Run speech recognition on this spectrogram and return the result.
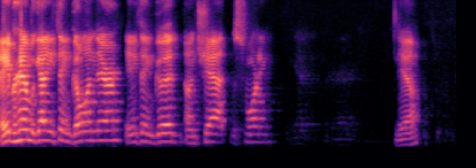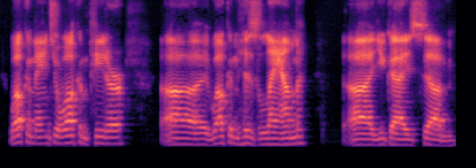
Abraham, we got anything going there? Anything good on chat this morning? Yeah. Welcome, Angel. Welcome, Peter. Uh, welcome, his lamb. Uh, you guys, um,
